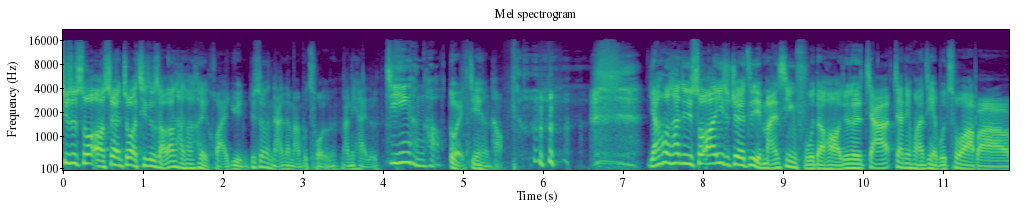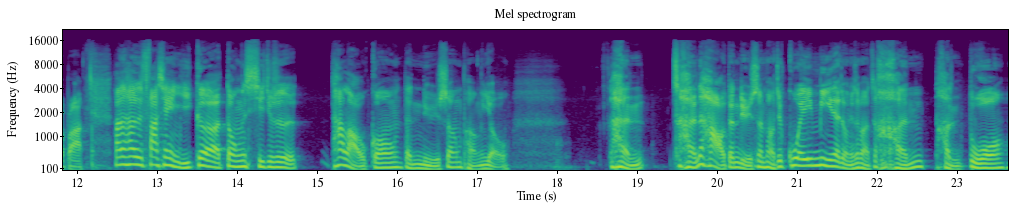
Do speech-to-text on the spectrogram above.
就是说，哦、虽然做的次数少，但她还可以怀孕，就是个男的蛮不错的，蛮厉害的。基因很好，对，基因很好。然后他就是说啊，一直觉得自己蛮幸福的哈，就是家家庭环境也不错啊，叭叭叭。但是她就发现一个东西，就是她老公的女生朋友很很好的女生朋友，就闺蜜那种女生朋友，就很很多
